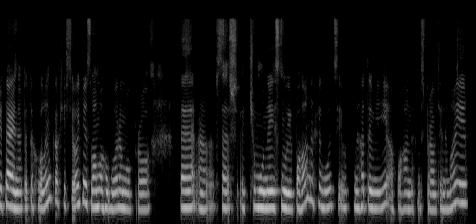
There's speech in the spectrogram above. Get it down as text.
Вітаю на п'яти хвилинках. І сьогодні з вами говоримо про те, е, все ж чому не існує поганих емоцій. Негативні є, а поганих насправді немає.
